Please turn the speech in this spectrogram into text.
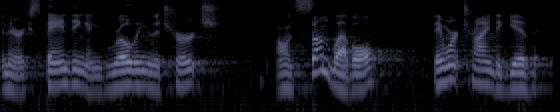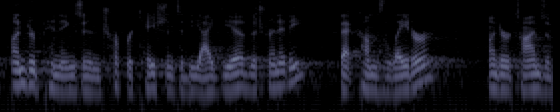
and they're expanding and growing the church. On some level, they weren't trying to give underpinnings and interpretation to the idea of the Trinity. That comes later under times of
